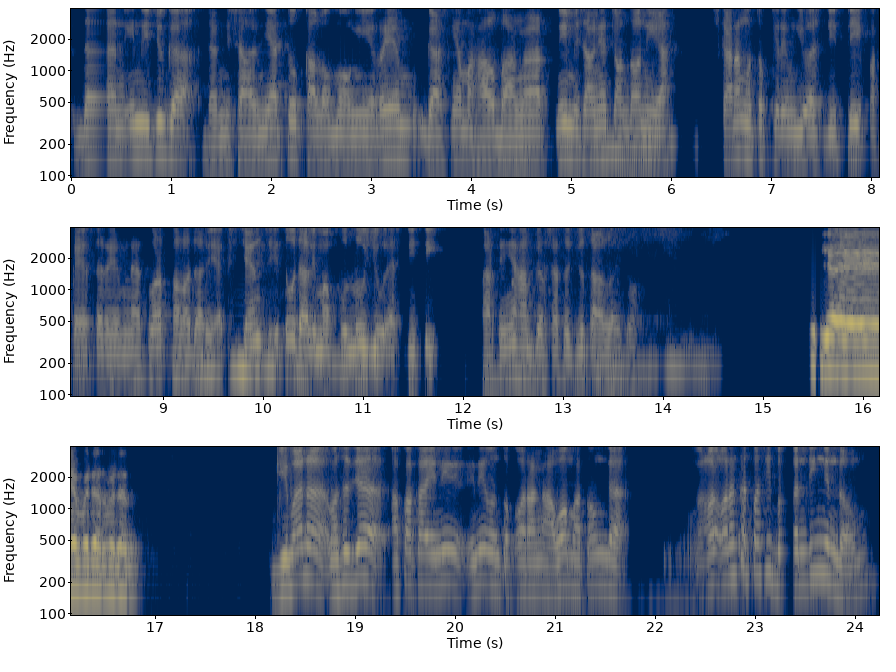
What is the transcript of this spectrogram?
dan ini juga dan misalnya tuh kalau mau ngirim gasnya mahal banget nih misalnya contoh nih ya sekarang untuk kirim USDT pakai Ethereum Network kalau dari exchange itu udah 50 USDT. Artinya hampir satu juta loh itu. Iya, ya, ya, benar-benar. Gimana? Maksudnya apakah ini ini untuk orang awam atau enggak? Orang kan pasti bandingin dong.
